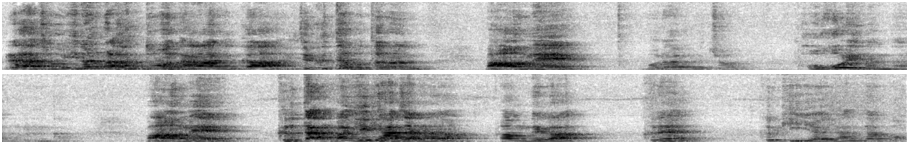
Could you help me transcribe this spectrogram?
그래가지고 이런 걸 한두 번 당하니까 이제 그때부터는 마음에 뭐라 그러죠? 보골이 난다 그러니까 마음에 그딱 막 얘기하잖아요. 그럼 내가 그래 그렇게 이야기한다고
